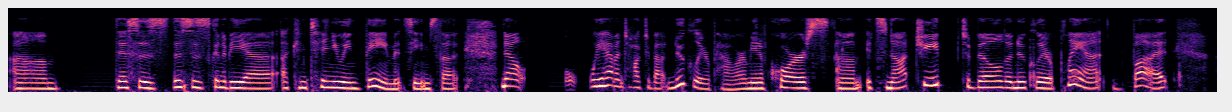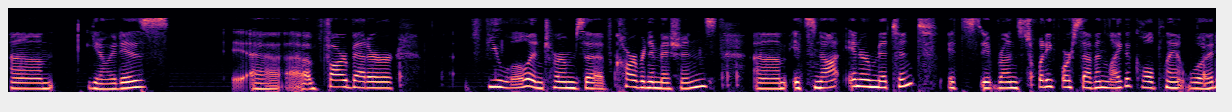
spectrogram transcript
um, this is this is going to be a, a continuing theme. It seems that now we haven't talked about nuclear power. I mean, of course, um, it's not cheap to build a nuclear plant, but um, you know, it is uh, a far better fuel in terms of carbon emissions. Um, it's not intermittent. It's it runs 24/7 like a coal plant would,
